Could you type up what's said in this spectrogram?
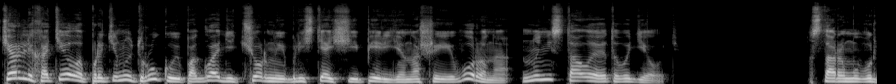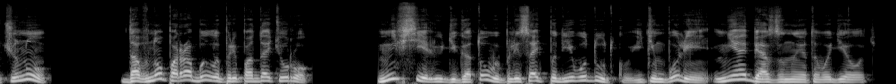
Чарли хотела протянуть руку и погладить черные блестящие перья на шее ворона, но не стала этого делать. Старому ворчуну давно пора было преподать урок. Не все люди готовы плясать под его дудку, и тем более не обязаны этого делать.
